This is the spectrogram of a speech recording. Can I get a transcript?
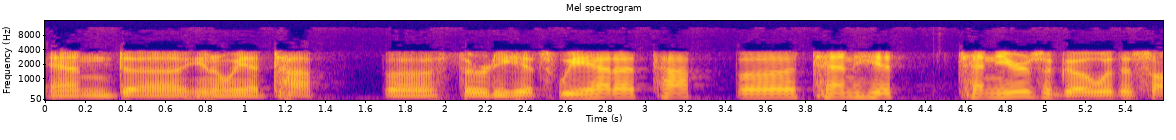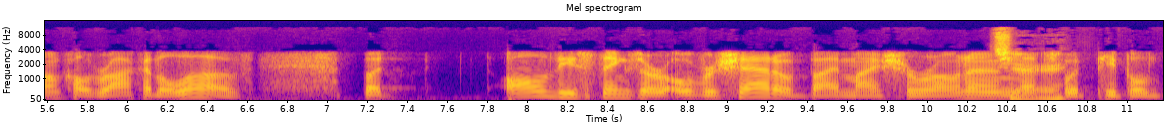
and uh, you know we had top uh, 30 hits. We had a top uh, 10 hit 10 years ago with a song called Rocket of Love. But all of these things are overshadowed by My Sharona, and Sure. that's what people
